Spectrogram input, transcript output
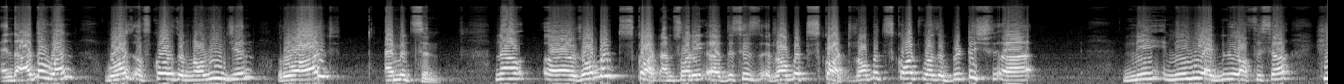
And the other one was, of course, the Norwegian Roald Amundsen. Now, uh, Robert Scott, I'm sorry, uh, this is Robert Scott. Robert Scott was a British uh, Navy Admiral officer, he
